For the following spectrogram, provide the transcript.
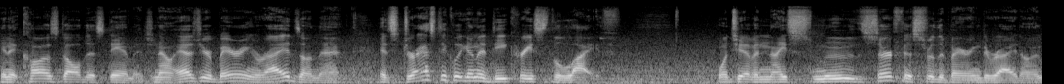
and it caused all this damage. Now, as your bearing rides on that, it's drastically going to decrease the life. Once you have a nice smooth surface for the bearing to ride on,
